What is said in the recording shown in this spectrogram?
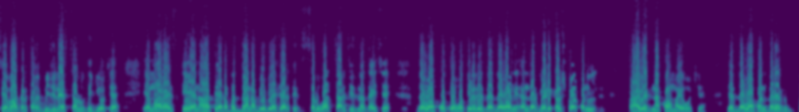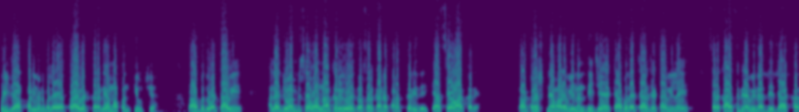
સેવા કરતા હવે બિઝનેસ ચાલુ થઈ ગયો છે. એમઆરઆઈ સ્કેન આ તે બધાના બે બે હજારથી શરૂઆત ચાર્જીસના થાય છે. દવા પોતે હોતી નથી દવાની અંદર મેડિકલ સ્ટોર પણ પ્રાઇવેટ નાખવામાં આવ્યો છે. એ દવા પણ દરેક ફ્રી જ આપવાની એટલે પ્રાઇવેટ કરે એમાં પણ થયું છે. તો આ બધું હટાવી અને જો એમ સેવા ન કરવી હોય તો સરકારને પરત કરી દે કે આ સેવા કરે. તો આ ટ્રસ્ટને અમારે વિનંતી છે કે આ બધા ચાર્જ હટાવી લઈ સરકારશ્રીને વિનંતી છે આ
